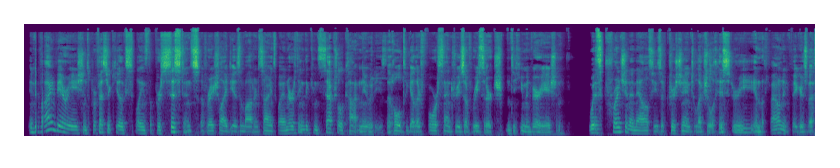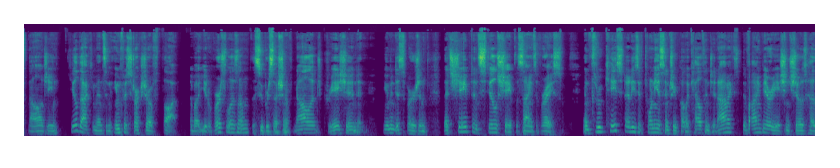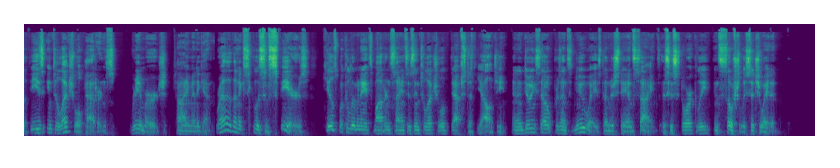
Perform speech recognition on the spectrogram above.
In Divine Variations, Professor Keel explains the persistence of racial ideas in modern science by unearthing the conceptual continuities that hold together four centuries of research into human variation with trenchant analyses of Christian intellectual history and the founding figures of ethnology, Keel documents an infrastructure of thought about universalism, the supersession of knowledge, creation, and human dispersion that shaped and still shape the science of race. And through case studies of 20th century public health and genomics, divine variation shows how these intellectual patterns reemerge time and again. Rather than exclusive spheres, Keel's book illuminates modern science's intellectual depths to theology, and in doing so, presents new ways to understand science as historically and socially situated.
